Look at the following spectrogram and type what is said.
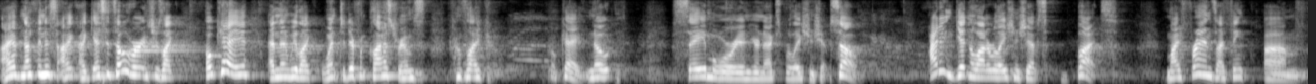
I have nothing to say. I, I guess it's over. And she was like, Okay. And then we like went to different classrooms. I was like, Okay, note, say more in your next relationship. So I didn't get in a lot of relationships, but my friends, I think, um,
